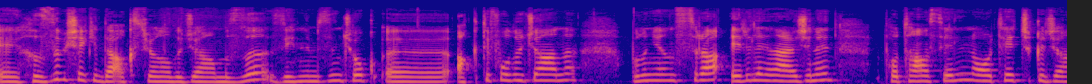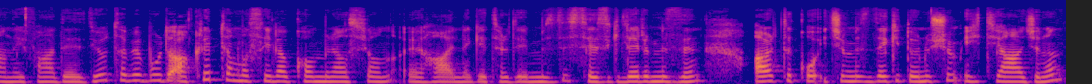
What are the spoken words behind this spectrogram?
e, hızlı bir şekilde aksiyon alacağımızı, zihnimizin çok e, aktif olacağını, bunun yanı sıra eril enerjinin potansiyelinin ortaya çıkacağını ifade ediyor. Tabi burada akrep temasıyla kombinasyon e, haline getirdiğimizde sezgilerimizin artık o içimizdeki dönüşüm ihtiyacının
